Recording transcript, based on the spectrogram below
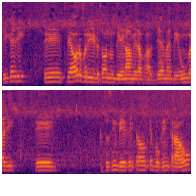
ਠੀਕ ਹੈ ਜੀ? ਤੇ ਪਿਓਰ ਬਰੀਡ ਤੁਹਾਨੂੰ ਦੇਣਾ ਮੇਰਾ ਫਰਜ਼ ਹੈ, ਮੈਂ ਦੇਵਾਂਗਾ ਜੀ। ਤੇ ਤੁਸੀਂ ਬੇਫਿਕਰ ਹੋ ਕੇ ਬੁਕਿੰਗ ਕਰਾਓ।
